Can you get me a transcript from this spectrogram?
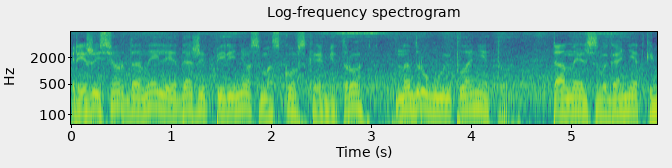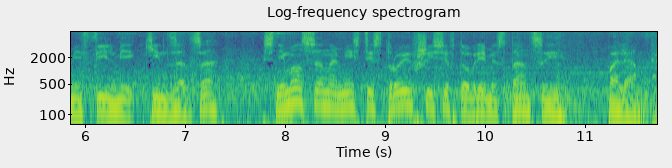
режиссер Данелия даже перенес московское метро на другую планету. Тоннель с вагонетками в фильме «Киндзадза» снимался на месте строившейся в то время станции «Полянка».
